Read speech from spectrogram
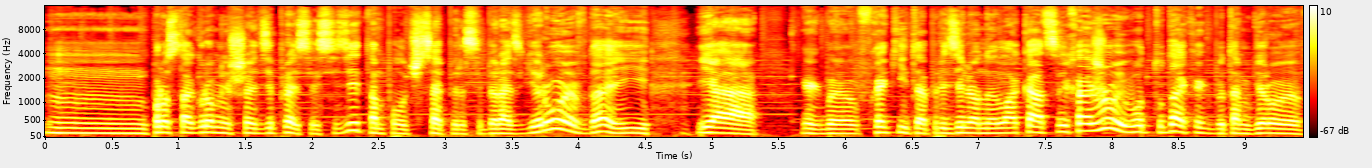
м- просто огромнейшая депрессия сидеть, там полчаса пересобирать героев, да, и я как бы в какие-то определенные локации хожу, и вот туда как бы там героев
